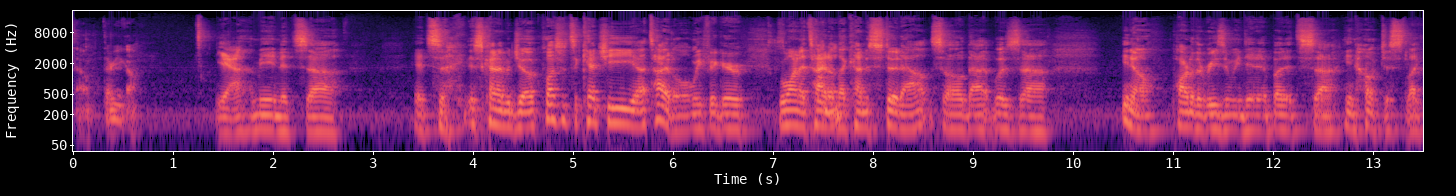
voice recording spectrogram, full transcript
So there you go. Yeah, I mean it's uh, it's it's kind of a joke. Plus, it's a catchy uh, title. We figure we want a title that kind of stood out, so that was uh, you know part of the reason we did it. But it's uh, you know just like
